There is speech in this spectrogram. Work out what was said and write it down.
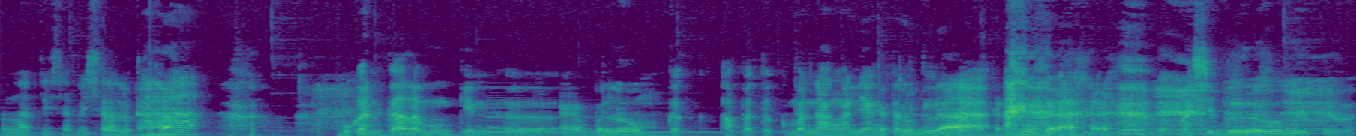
Pernah sih tapi selalu kalah. Bukan kalah mungkin eh, eh, belum. ke apa tuh kemenangan yang Ketunda. tertunda. masih belum gitu.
